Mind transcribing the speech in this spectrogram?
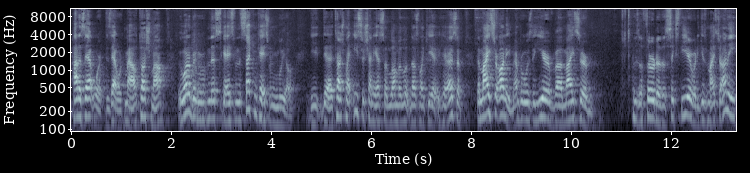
How does that work? Does that work? Mao, Toshma. We want to bring from this case, from the second case from Mulio. Tashma Isur Shani doesn't like the Meiser Ani. Remember, it was the year of uh, Meiser, was the third or the sixth year when he gives Meiser Ani,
